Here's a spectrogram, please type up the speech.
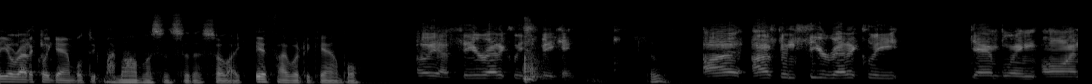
theoretically nothing. gamble. Dude, my mom listens to this, so like if I were to gamble. Oh yeah, theoretically speaking, Ooh. I I've been theoretically gambling on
